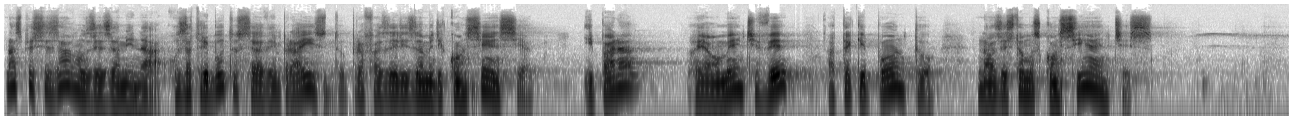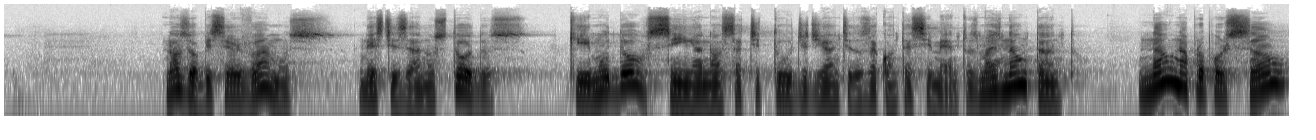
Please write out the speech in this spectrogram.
Nós precisávamos examinar. Os atributos servem para isto, para fazer exame de consciência e para realmente ver até que ponto nós estamos conscientes. Nós observamos nestes anos todos que mudou sim a nossa atitude diante dos acontecimentos, mas não tanto. Não na proporção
